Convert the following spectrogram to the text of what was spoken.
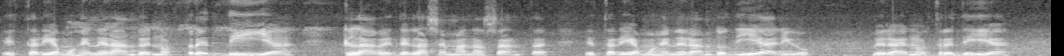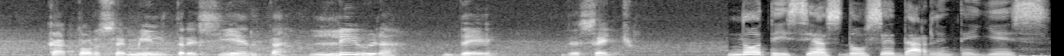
estaríamos generando en los tres días claves de la Semana Santa, estaríamos generando diario, ¿verdad? En los tres días, 14.300 libras de desecho. Noticias 12 Darlene Telles.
